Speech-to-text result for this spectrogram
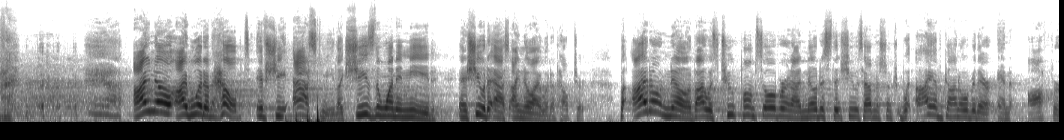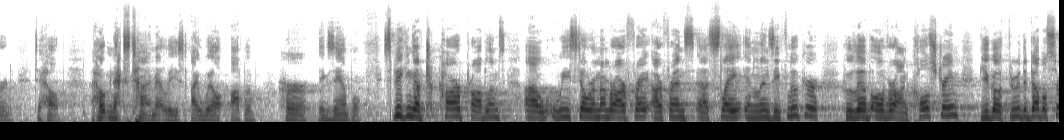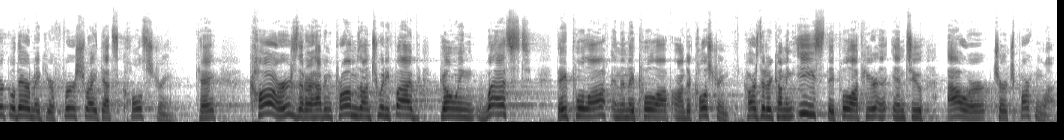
I know I would have helped if she asked me. Like, she's the one in need, and she would have asked, I know I would have helped her. But I don't know if I was two pumps over and I noticed that she was having some, would I have gone over there and offered to help? I hope next time, at least, I will off of her example. Speaking of car problems, uh, we still remember our, fra- our friends uh, Slate and Lindsay Fluker, who live over on Coldstream. If you go through the double circle there, make your first right, that's Coldstream. Okay? Cars that are having problems on 285 going west they pull off and then they pull off onto Coldstream. Cars that are coming east, they pull off here into our church parking lot.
